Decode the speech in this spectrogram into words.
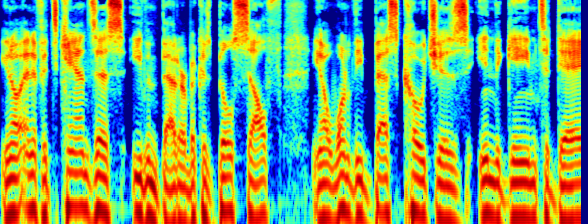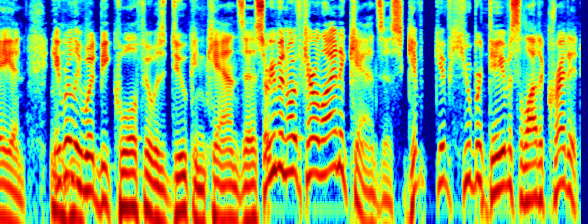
you know, and if it's Kansas, even better. Better because Bill Self, you know, one of the best coaches in the game today, and it really would be cool if it was Duke and Kansas or even North Carolina, Kansas. Give give Hubert Davis a lot of credit.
